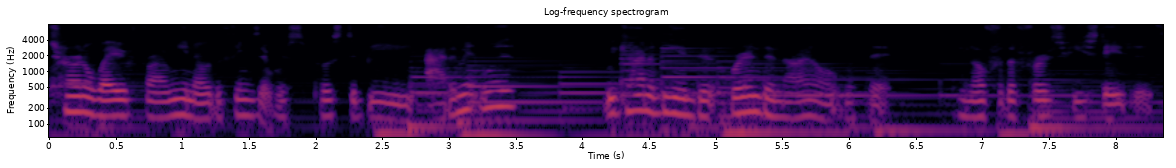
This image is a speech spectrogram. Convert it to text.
turn away from you know the things that we're supposed to be adamant with we kind of be in de- we're in denial with it you know for the first few stages.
